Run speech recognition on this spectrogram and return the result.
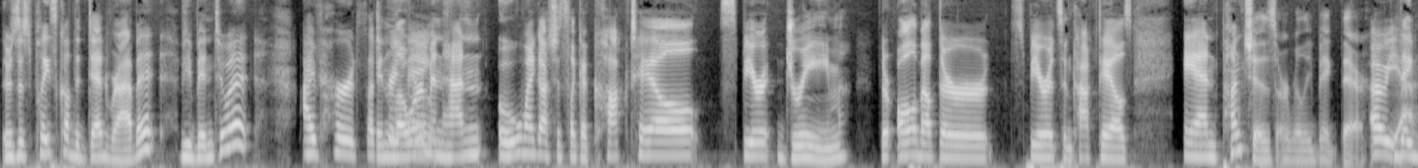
There's this place called the Dead Rabbit. Have you been to it? I've heard such In great Lower things. Manhattan. Oh my gosh, it's like a cocktail spirit dream. They're all about their spirits and cocktails. And punches are really big there. Oh, yeah. They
